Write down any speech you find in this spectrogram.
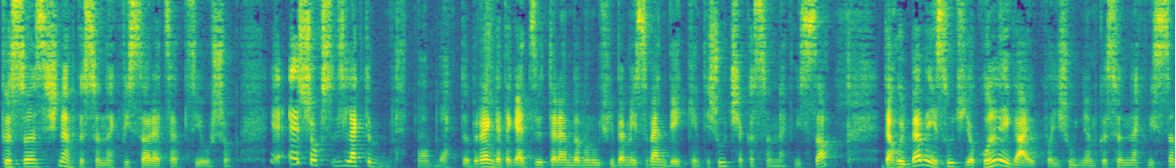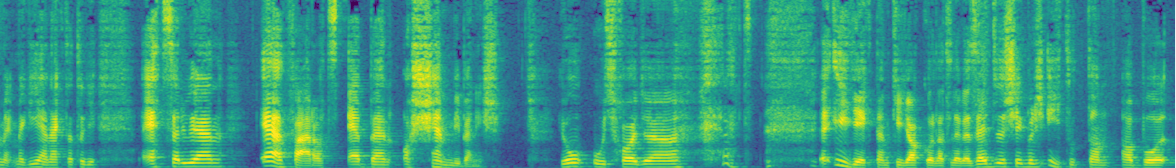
köszönsz, és nem köszönnek vissza a recepciósok. Ez sok, legtöbb, nem legtöbb, rengeteg edzőteremben van úgy, hogy bemész vendégként, és úgyse köszönnek vissza, de hogy bemész úgy, hogy a kollégájuk vagy, és úgy nem köszönnek vissza, meg, meg ilyenek, tehát hogy egyszerűen elfáradsz ebben a semmiben is. Jó, úgyhogy uh, így égtem ki gyakorlatilag az edzőségből, és így tudtam abból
